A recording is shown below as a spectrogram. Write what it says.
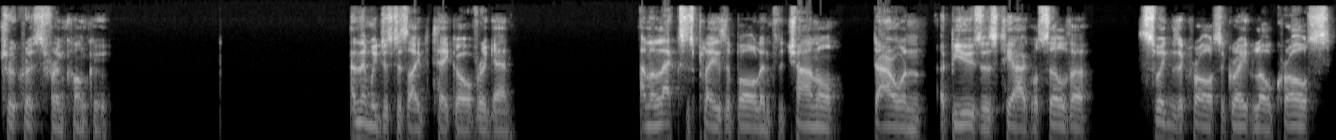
through Christopher Nkunku. And then we just decide to take over again. And Alexis plays the ball into the channel. Darwin abuses Thiago Silva, swings across a great low cross.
